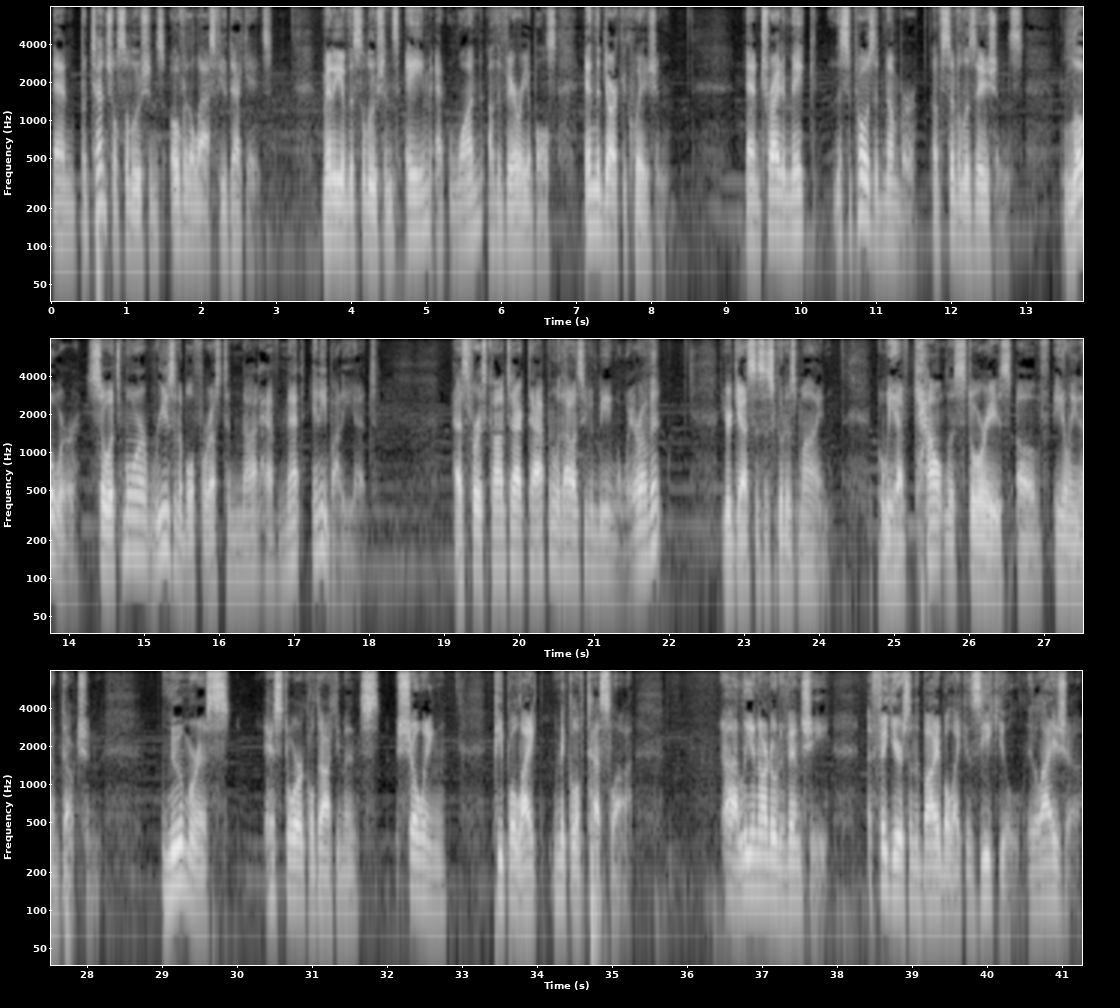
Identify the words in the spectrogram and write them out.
and potential solutions over the last few decades. Many of the solutions aim at one of the variables in the Drake equation and try to make the supposed number of civilizations lower so it's more reasonable for us to not have met anybody yet. Has first contact happened without us even being aware of it? Your guess is as good as mine. But we have countless stories of alien abduction, numerous historical documents showing people like Nikola Tesla, uh, Leonardo da Vinci, figures in the Bible like Ezekiel, Elijah,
